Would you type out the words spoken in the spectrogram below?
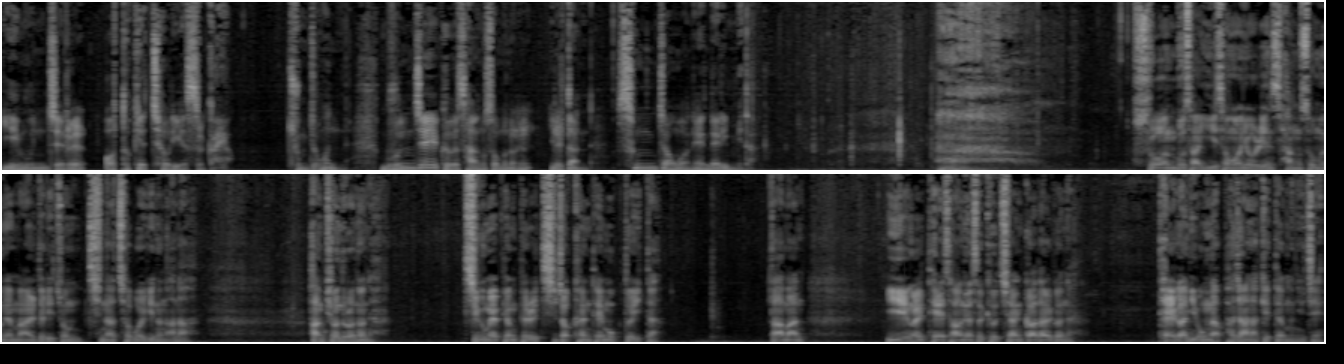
이 문제를 어떻게 처리했을까요? 중종은 문제의 그 상소문을 일단 승정원에 내립니다. 하... 수원부사 이성원이 올린 상소문의 말들이 좀 지나쳐 보이기는 하나 한편으로는 지금의 병폐를 지적한 대목도 있다. 다만 이행을 대사원에서 교체한 까닭은 대간이 용납하지 않았기 때문이지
